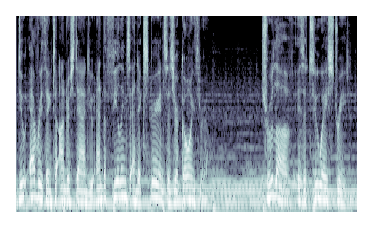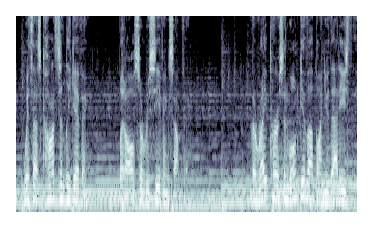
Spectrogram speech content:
Do everything to understand you and the feelings and experiences you're going through. True love is a two way street, with us constantly giving but also receiving something. The right person won't give up on you that easily,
